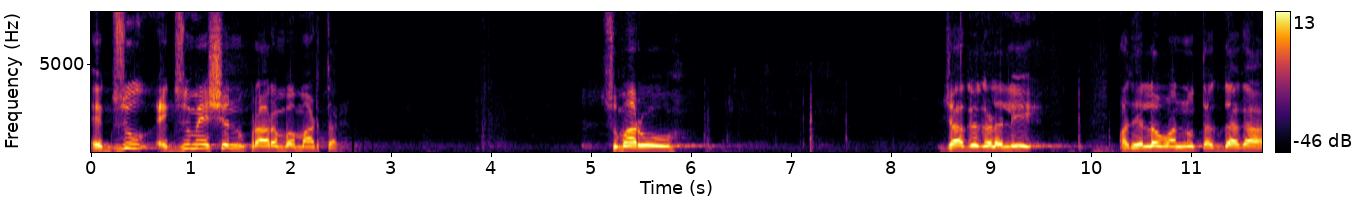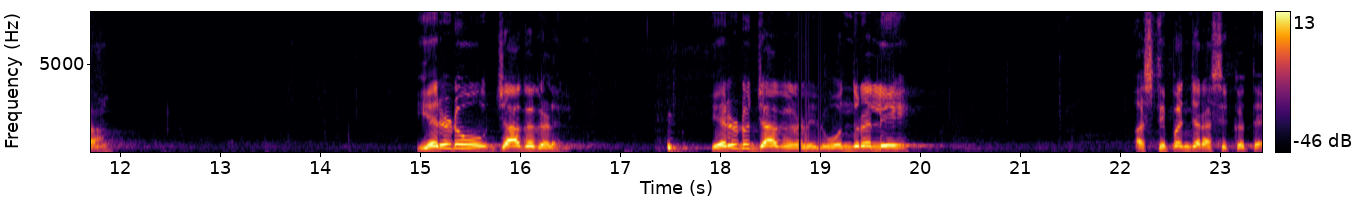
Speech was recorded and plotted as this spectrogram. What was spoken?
ಎಕ್ಸು, ಎಕ್ಸುಮೇಷನ್ ಪ್ರಾರಂಭ ಮಾಡ್ತಾರೆ. ಸುಮಾರು ಜಾಗಗಳಲ್ಲಿ ಅದೆಲ್ಲವನ್ನು ತೆಗೆದಾಗ ಎರಡು ಜಾಗಗಳಲ್ಲಿ ಎರಡು ಜಾಗಗಳಲ್ಲಿ, ಒಂದರಲ್ಲಿ ಅಸ್ಥಿಪಂಜರ ಸಿಕ್ಕತ್ತೆ.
